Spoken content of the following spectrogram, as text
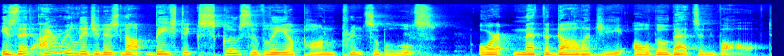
is that our religion is not based exclusively upon principles or methodology, although that's involved.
